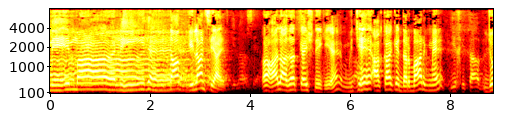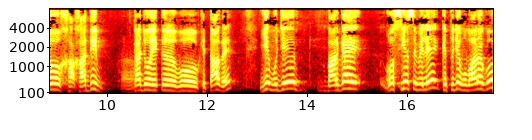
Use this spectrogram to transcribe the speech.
میں مالی گئے آپ گیلان سے آئے۔ اور حال حضرت کا عشق دیکھیے مجھے آقا کے دربار میں جو خا- خادم کا جو ایک وہ خطاب ہے یہ مجھے بارگاہ غوثیت سے ملے کہ تجھے مبارک ہو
